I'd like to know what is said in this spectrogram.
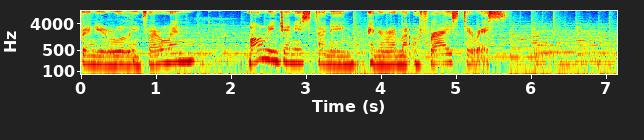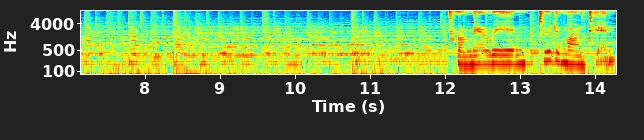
Friendly rural environment, Mount Rinjani's stunning panorama of rice terrace. From marine to the mountain.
